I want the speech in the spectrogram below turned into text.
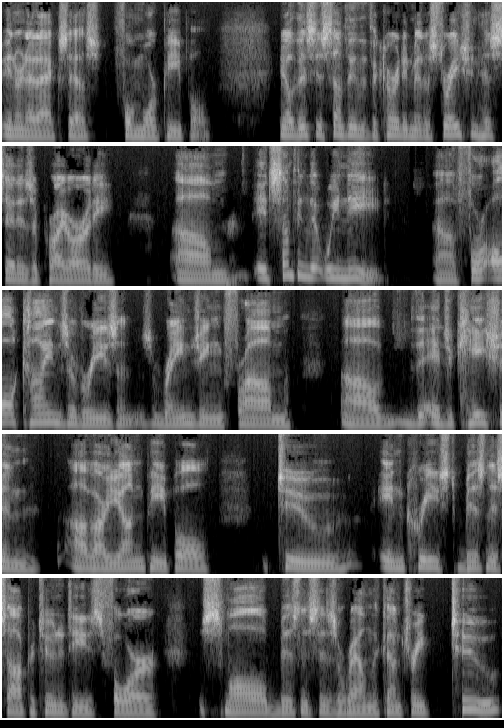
internet access for more people. You know, this is something that the current administration has said is a priority. Um, it's something that we need uh, for all kinds of reasons, ranging from uh, the education of our young people to increased business opportunities for small businesses around the country to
